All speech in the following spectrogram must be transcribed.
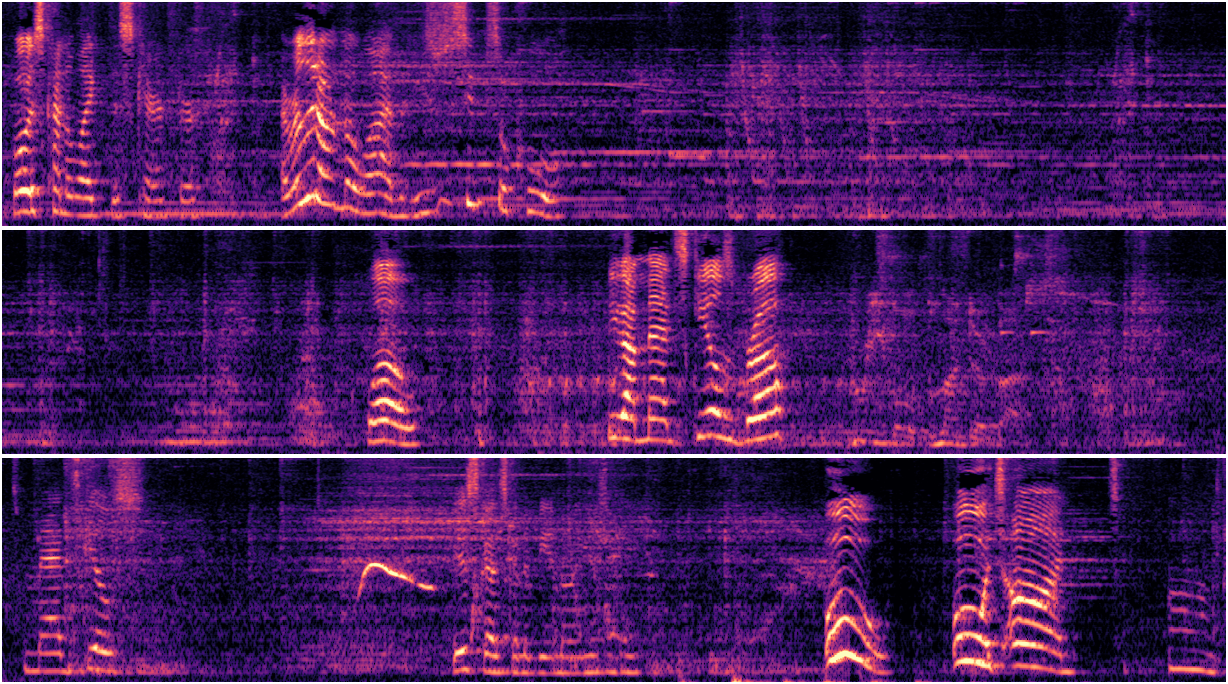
I've always kind of liked this character. I really don't know why, but he just seems so cool. Whoa. You got mad skills, blunderbuss. It's mad skills. This guy's gonna be annoying, isn't he? Ooh! Ooh, it's on! It's- mm.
